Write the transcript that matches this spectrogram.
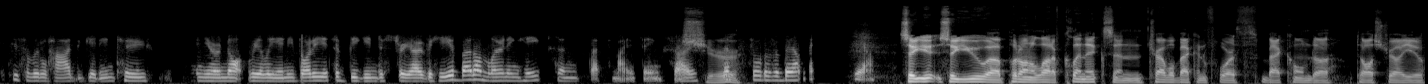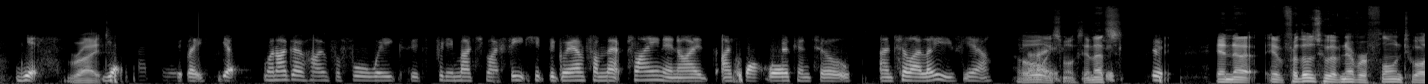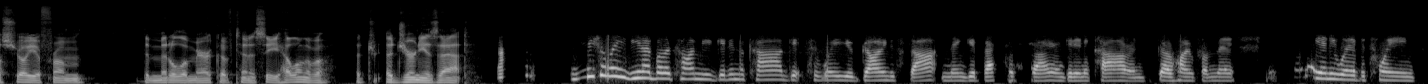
It's just a little hard to get into and you're not really anybody. It's a big industry over here, but I'm learning heaps, and that's the main thing. So sure. that's sort of about me. Yeah. So you so you uh, put on a lot of clinics and travel back and forth back home to to Australia. Yes. Right. Yep. Absolutely. Yep. When I go home for four weeks, it's pretty much my feet hit the ground from that plane, and I I start work until until I leave. Yeah. Holy so smokes! And that's and uh, for those who have never flown to Australia from the middle America of Tennessee, how long of a a, a journey is that? Usually, you know, by the time you get in the car, get to where you're going to start, and then get back to Australia and get in a car and go home from there, probably anywhere between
